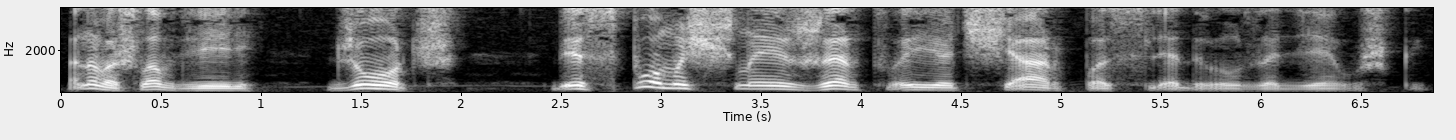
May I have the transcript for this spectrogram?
она вошла в двери. Джордж, беспомощная жертва ее чар, последовал за девушкой.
